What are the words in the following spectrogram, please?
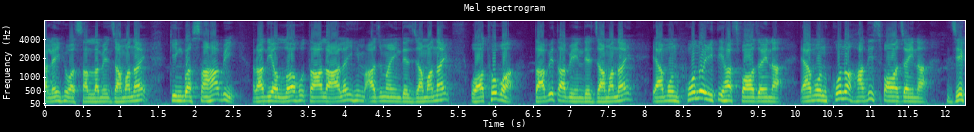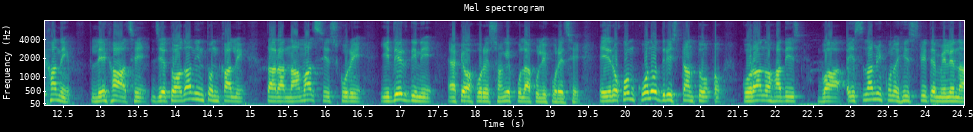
আলহি ওয়াসাল্লামের জামানায় কিংবা সাহাবি রাদি আল্লাহ তাল আলাইহিম আজমাইনদের জামানায় অথবা তাবে তাবে ইন্দের জামানায় এমন কোনো ইতিহাস পাওয়া যায় না, এমন কোনো হাদিস পাওয়া যায় না যেখানে লেখা আছে যে তদানীন্তনকালে তারা নামাজ শেষ করে ঈদের দিনে একে অপরের সঙ্গে কোলাকুলি করেছে। এরকম কোনো দৃষ্টান্ত কোরআন ও হাদিস বা ইসলামিক কোনো হিস্ট্রিতে মেলে না।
